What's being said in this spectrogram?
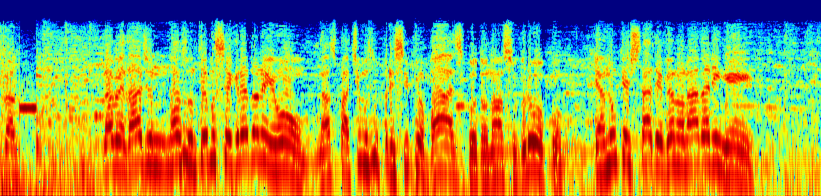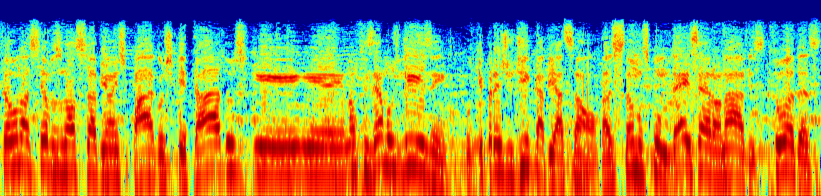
Na verdade, nós não temos segredo nenhum. Nós partimos do princípio básico do nosso grupo, que é nunca estar devendo nada a ninguém. Então nós temos nossos aviões pagos, quitados e, e não fizemos leasing, o que prejudica a aviação. Nós estamos com 10 aeronaves, todas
